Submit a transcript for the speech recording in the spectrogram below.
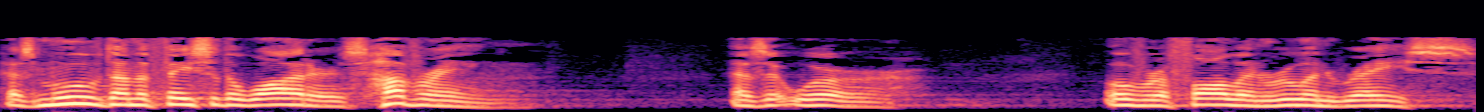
has moved on the face of the waters, hovering, as it were, over a fallen, ruined race,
